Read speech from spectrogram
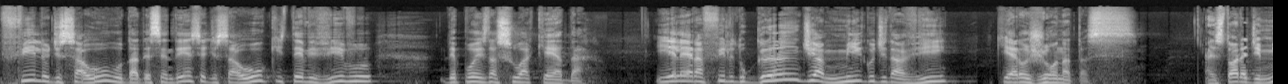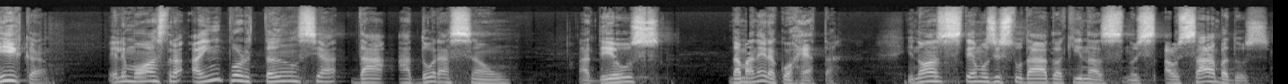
filho de Saul, da descendência de Saul, que esteve vivo depois da sua queda. E ele era filho do grande amigo de Davi, que era o Jonatas. A história de Mica, ele mostra a importância da adoração a Deus da maneira correta. E nós temos estudado aqui nas, nos, aos sábados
